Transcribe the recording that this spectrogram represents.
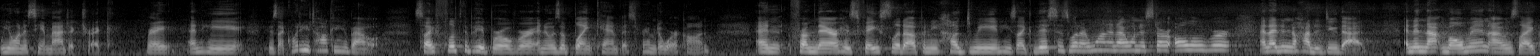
"You want to see a magic trick, right?" And he, he was like, "What are you talking about?" So I flipped the paper over, and it was a blank canvas for him to work on. And from there, his face lit up, and he hugged me, and he's like, "This is what I wanted. I want to start all over." And I didn't know how to do that. And in that moment, I was like,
